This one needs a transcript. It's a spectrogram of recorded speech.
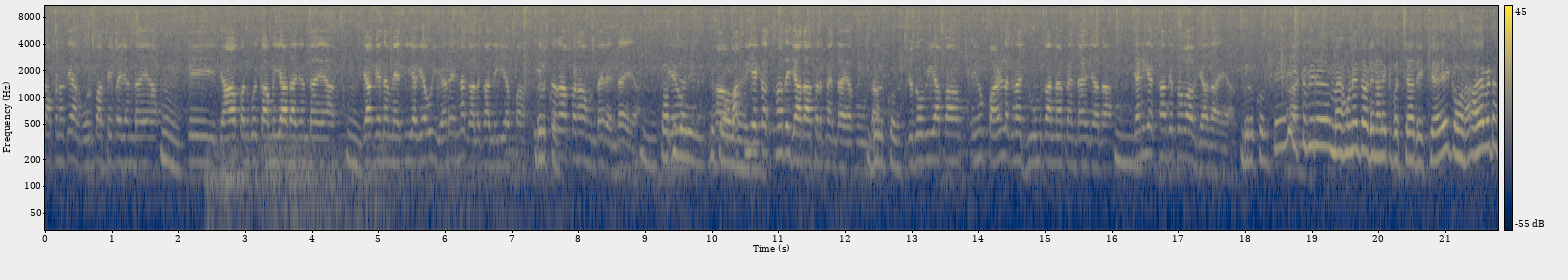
ਆਪਣਾ ਧਿਆਨ ਹੋਰ ਪਾਸੇ ਪੈ ਜਾਂਦਾ ਆ। ਤੇ ਜਾਂ ਆਪਾਂ ਨੂੰ ਕੋਈ ਕੰਮ ਯਾਦ ਆ ਜਾਂਦਾ ਆ। ਜਾਂ ਕਿਸੇ ਨਾਲ ਮੈਸੇਜ ਆ ਗਿਆ ਉਹ ਯਾਰ ਇਹਨਾਂ ਗੱਲ ਕਰ ਲਈ ਆਪਾਂ। ਇਸ ਤਰ੍ਹਾਂ ਆਪਣਾ ਹੁੰਦਾ ਰਹਿੰਦਾ ਆ। ਕਾਫੀ ਸਾਰੀ ਹਾਂ, ਪ੍ਰੋਬਲਮ ਬਾਕੀ ਇੱਕ ਅੱਖਾਂ ਤੇ ਜ਼ਿਆਦਾ ਅਸਰ ਪੈਂਦਾ ਆ ਫੋਨ ਦਾ। ਜਦੋਂ ਵੀ ਆਪਾਂ ਇਹਨੂੰ ਪੜ੍ਹਨ ਲੱਗਣਾ ਜ਼ੂਮ ਕਰਨਾ ਪੈਂਦਾ ਹੈ ਜ਼ਿਆਦਾ। ਯਾਨੀ ਕਿ ਅੱਖਾਂ ਤੇ ਪ੍ਰਭਾਵ ਜ਼ਿਆਦਾ ਆ। ਬਿਲਕੁਲ। ਤੇ ਇੱਕ ਵੀਰ ਮੈਂ ਹੁਣੇ ਤੁਹਾਡੇ ਨਾਲ ਇੱਕ ਬੱਚਾ ਦੇਖਿਆ। ਇਹ ਕੌਣ ਆ? ਆਇਆ ਬੇਟਾ?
